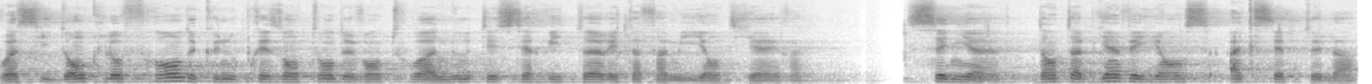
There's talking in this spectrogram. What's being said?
Voici donc l'offrande que nous présentons devant toi, nous, tes serviteurs et ta famille entière. Seigneur, dans ta bienveillance, accepte-la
